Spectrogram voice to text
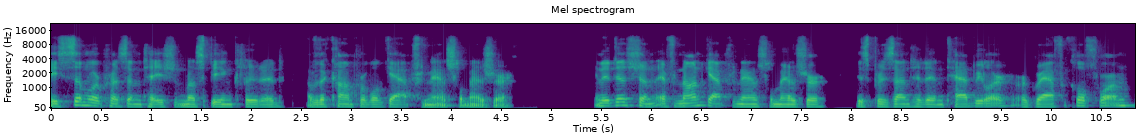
a similar presentation must be included of the comparable GAAP financial measure. In addition, if a non GAAP financial measure is presented in tabular or graphical form,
